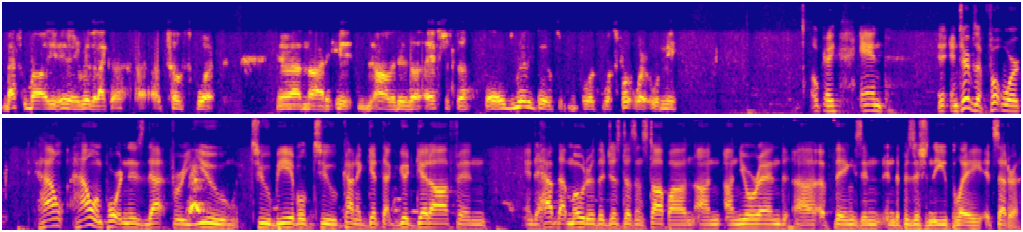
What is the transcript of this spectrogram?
basketball, it ain't really like a, a, a tough sport. You know, I know how to hit all of this extra stuff. So it's really just was, was footwork with me. Okay. And in terms of footwork, how how important is that for you to be able to kind of get that good get off and and to have that motor that just doesn't stop on on on your end uh, of things in in the position that you play, et cetera?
